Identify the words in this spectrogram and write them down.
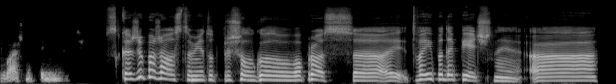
важно понимать. Скажи, пожалуйста, мне тут пришел в голову вопрос. Э, твои подопечные, а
